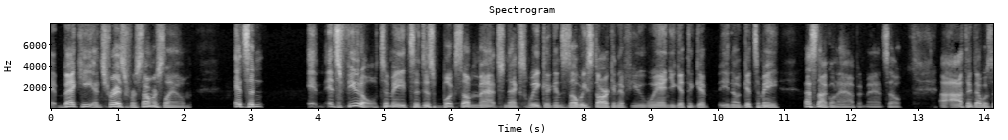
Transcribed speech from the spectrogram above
eh, Becky and Trish for SummerSlam, it's an it, it's futile to me to just book some match next week against Zoey Stark and if you win you get to get you know get to me. That's not going to happen, man. So I, I think that was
